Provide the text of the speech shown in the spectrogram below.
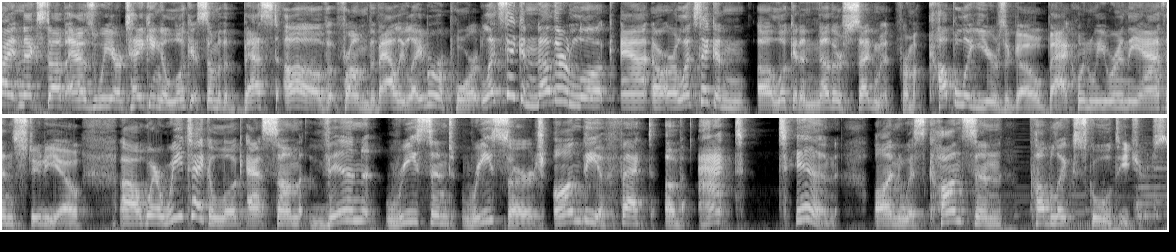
All right, right, next up, as we are taking a look at some of the best of from the Valley Labor Report, let's take another look at, or let's take a, a look at another segment from a couple of years ago, back when we were in the Athens studio, uh, where we take a look at some then recent research on the effect of Act 10 on Wisconsin public school teachers.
